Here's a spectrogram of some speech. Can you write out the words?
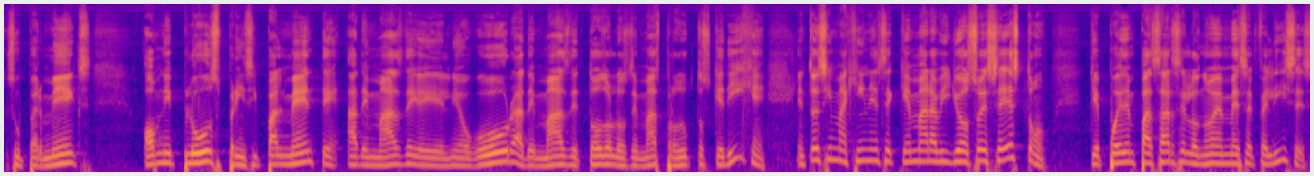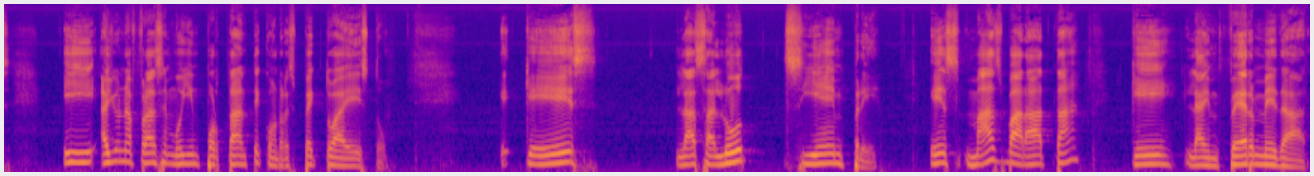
Supermix, Omni Plus principalmente, además del Neogur, además de todos los demás productos que dije. Entonces imagínense qué maravilloso es esto, que pueden pasarse los nueve meses felices. Y hay una frase muy importante con respecto a esto, eh, que es la salud siempre es más barata que la enfermedad.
